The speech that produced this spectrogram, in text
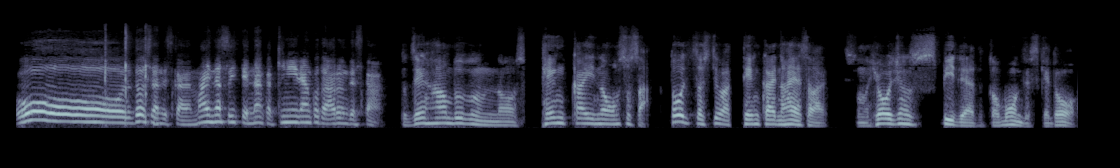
おー、どうしたんですか？マイナス1点なんか気に入らんことあるんですか？前半部分の展開の遅さ。当時としては展開の速さはその標準スピードやったと思うんですけど、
